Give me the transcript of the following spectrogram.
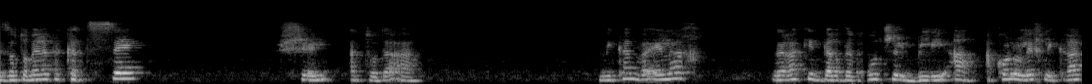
זאת אומרת, הקצה של התודעה. מכאן ואילך זה רק הידרדרות של בליעה, הכל הולך לקראת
